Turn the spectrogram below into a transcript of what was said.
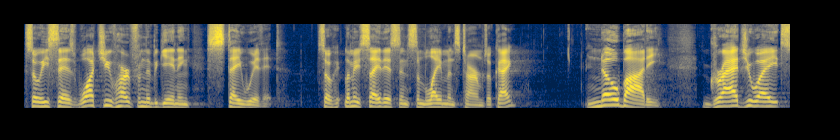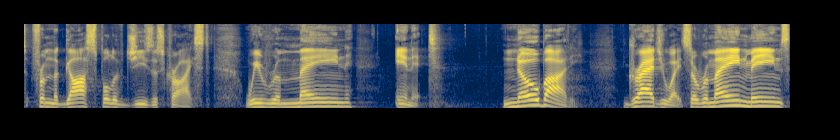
So he says, What you've heard from the beginning, stay with it. So let me say this in some layman's terms, okay? Nobody graduates from the gospel of Jesus Christ. We remain in it. Nobody graduate. So remain means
